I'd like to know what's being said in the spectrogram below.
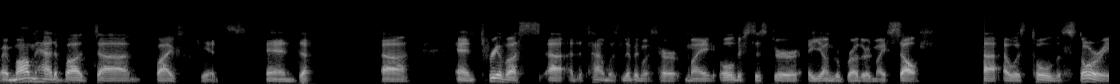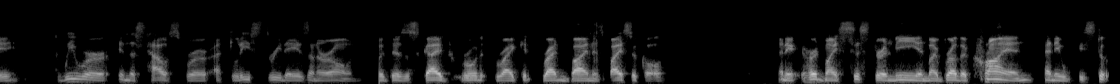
my mom had about five kids, and and three of us at the time was living with her. My older sister, a younger brother, and myself. I was told the story we were in this house for at least three days on our own. But there's this guy rode, riding by on his bicycle, and he heard my sister and me and my brother crying, and he, he st-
